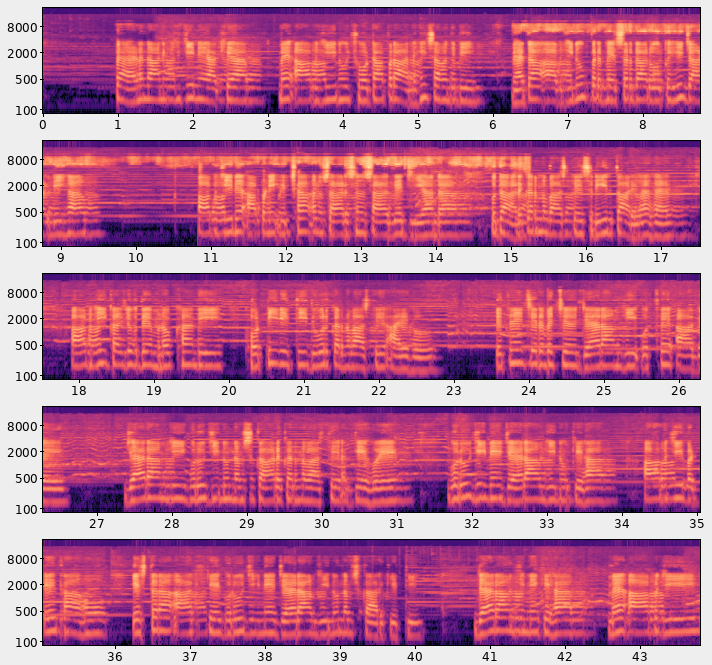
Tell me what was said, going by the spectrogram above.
ਭੈਣ ਨਾਨਕ ਜੀ ਨੇ ਆਖਿਆ, ਮੈਂ ਆਪ ਜੀ ਨੂੰ ਛੋਟਾ ਭਰਾ ਨਹੀਂ ਸਮਝਦੀ। ਮੈਂ ਤਾਂ ਆਪ ਜੀ ਨੂੰ ਪਰਮੇਸ਼ਰ ਦਾ ਰੂਪ ਹੀ ਜਾਣਦੀ ਹਾਂ। ਆਪ ਜੀ ਨੇ ਆਪਣੀ ਇੱਛਾ ਅਨੁਸਾਰ ਸੰਸਾਰ ਦੇ ਜੀਆਂ ਦਾ ਉਧਾਰ ਕਰਨ ਵਾਸਤੇ ਸਰੀਰ ਧਾਰਿਆ ਹੈ। ਆਪ ਜੀ ਕਲਯੁਗ ਦੇ ਮਨੁੱਖਾਂ ਦੀ ਖੋਟੀ ਰੀਤੀ ਦੂਰ ਕਰਨ ਵਾਸਤੇ ਆਏ ਹੋ। ਇਤਨੇ ਚਿਰ ਵਿੱਚ ਜੈ ਰਾਮ ਜੀ ਉੱਥੇ ਆ ਗਏ। ਜੈ ਰਾਮ ਜੀ ਗੁਰੂ ਜੀ ਨੂੰ ਨਮਸਕਾਰ ਕਰਨ ਵਾਸਤੇ ਅੱਗੇ ਹੋਏ। ਗੁਰੂ ਜੀ ਨੇ ਜੈ ਰਾਮ ਜੀ ਨੂੰ ਕਿਹਾ, ਆਪ ਜੀ ਵੱਡੇ ਥਾਂ ਹੋ। ਇਸ ਤਰ੍ਹਾਂ ਆਖ ਕੇ ਗੁਰੂ ਜੀ ਨੇ ਜੈ ਰਾਮ ਜੀ ਨੂੰ ਨਮਸਕਾਰ ਕੀਤੀ। ਜੈ ਰਾਮ ਜੀ ਨੇ ਕਿਹਾ, ਮੈਂ ਆਪ ਜੀ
